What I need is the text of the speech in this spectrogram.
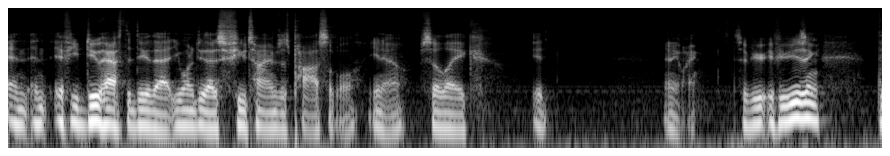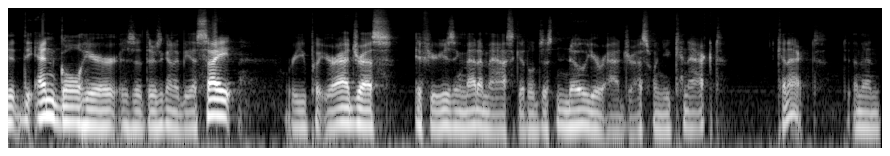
And and if you do have to do that, you want to do that as few times as possible, you know. So like, it. Anyway, so if you're if you're using, the the end goal here is that there's going to be a site where you put your address. If you're using MetaMask, it'll just know your address when you connect, connect, and then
